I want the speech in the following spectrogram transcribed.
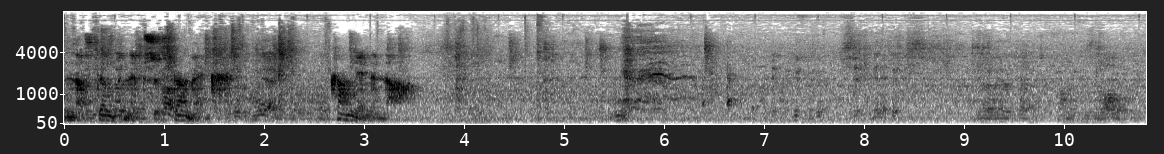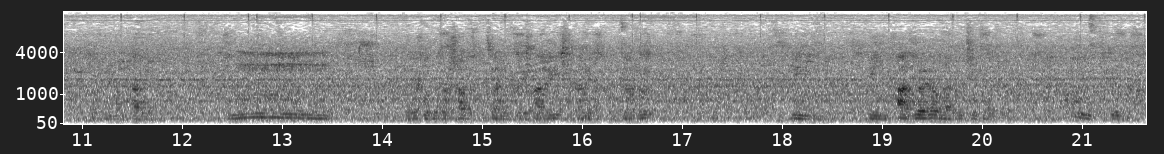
i Następny przystanek. Kamienna. No, no tak. Mmm. Warszawy specjalnie pojechali, tam jest. Zmienili. Zmienili Aguero na ludzie do Kurde.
